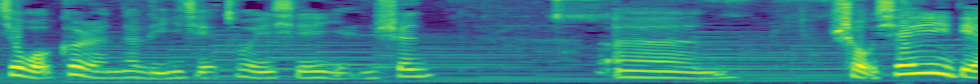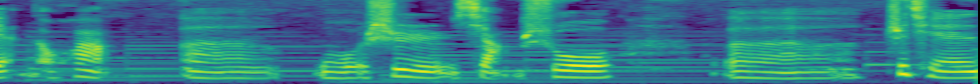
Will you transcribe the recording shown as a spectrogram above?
就我个人的理解做一些延伸。嗯，首先一点的话，嗯，我是想说，呃，之前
